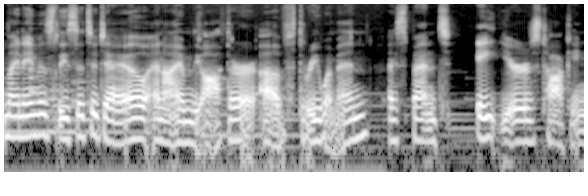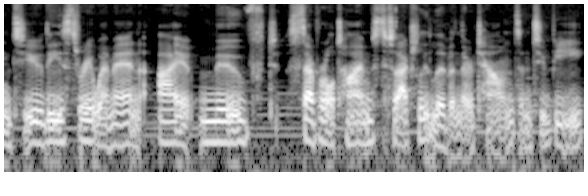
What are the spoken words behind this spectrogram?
My name is Lisa Taddeo, and I am the author of Three Women. I spent eight years talking to these three women. I moved several times to actually live in their towns and to be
